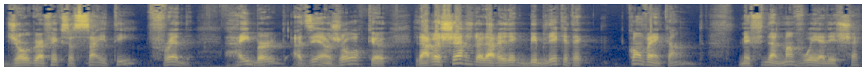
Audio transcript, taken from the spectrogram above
Geographic Society, Fred Haybird, a dit un jour que la recherche de la relique biblique était convaincante, mais finalement vouée à l'échec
